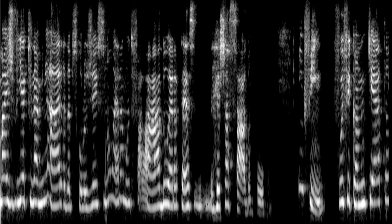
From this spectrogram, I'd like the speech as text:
Mas via que na minha área da psicologia isso não era muito falado, era até rechaçado um pouco. Enfim, fui ficando inquieta.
